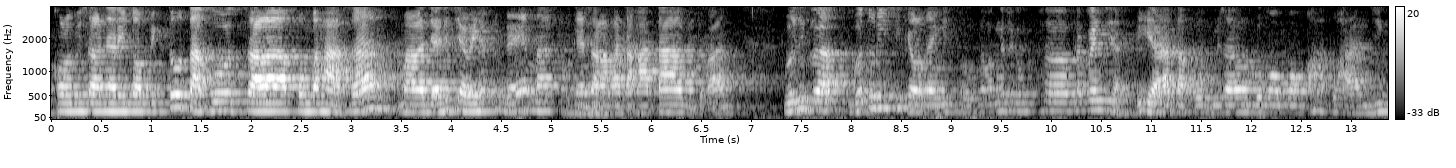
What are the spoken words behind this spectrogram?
kalau misalnya nyari topik tuh takut salah pembahasan, malah jadi ceweknya tuh gak enak, kayak salah kata-kata gitu kan. Gue juga, gue tuh risih kalau kayak gitu. Takut ngasih ke ke frekuensi ya? Iya, takut misalnya gue ngomong, ah wah anjing,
